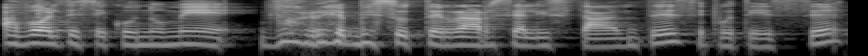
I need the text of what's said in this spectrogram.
a volte secondo me vorrebbe sotterrarsi all'istante se potesse,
